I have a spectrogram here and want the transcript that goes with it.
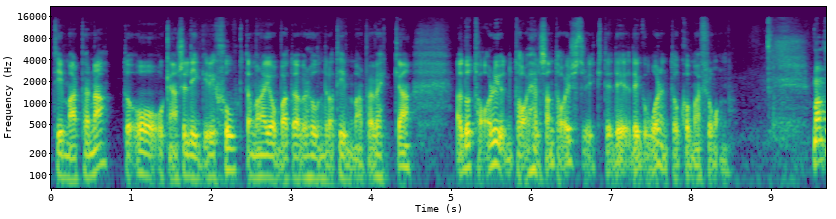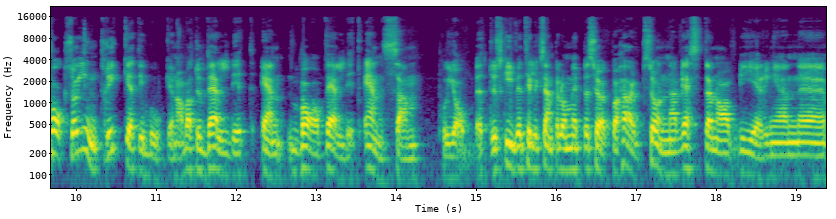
timmar per natt och, och, kanske ligger i sjok där man har jobbat över 100 timmar per vecka, ja, då tar, det ju, då tar hälsan tar ju stryk. Det, det, det går inte att komma ifrån. Man får också intrycket i boken av att du väldigt en, var väldigt ensam på jobbet. Du skriver till exempel om ett besök på Harpsund när resten av regeringen eh,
